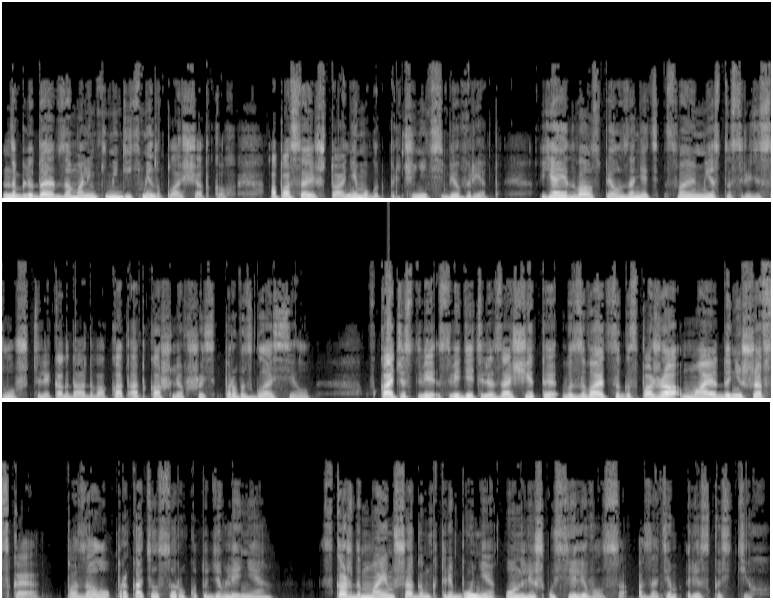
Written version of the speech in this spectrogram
наблюдают за маленькими детьми на площадках, опасаясь, что они могут причинить себе вред. Я едва успел занять свое место среди слушателей, когда адвокат, откашлявшись, провозгласил. В качестве свидетеля защиты вызывается госпожа Майя Данишевская. По залу прокатился рук от удивления. С каждым моим шагом к трибуне он лишь усиливался, а затем резко стих.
